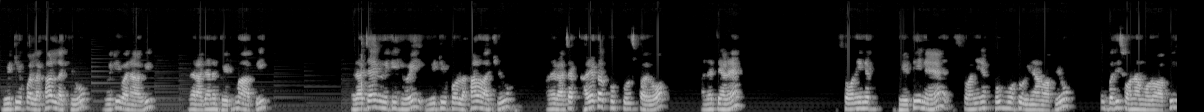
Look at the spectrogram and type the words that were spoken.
વીંટી ઉપર લખાણ લખ્યું વીંટી બનાવી. અને રાજાને ભેટમાં આપી. રાજાએ વીંટી જોઈ, વીંટી ઉપર લખાણ વાંચ્યું અને રાજા ખરેખર ખૂબ ખુશ થયો અને તેણે સોનીને ભેટીને સોનીને ખૂબ મોટું ઇનામ આપ્યું. ખૂબ બધી સોનામોરો આપી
